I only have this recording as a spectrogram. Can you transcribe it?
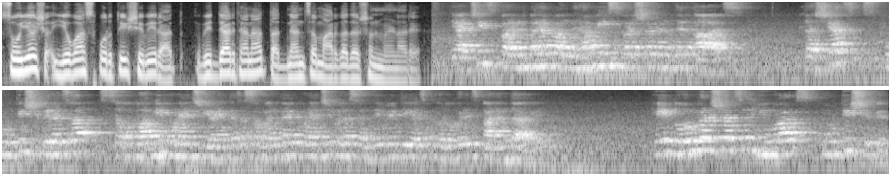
सुयश युवा स्फूर्ती शिबिरात विद्यार्थ्यांना तज्ज्ञांचं मार्गदर्शन मिळणार आहे. त्याचीच परंपरा पंधरा वीस वर्षानंतर आज तशाच स्फूर्ती शिबिराचा सहभागी होण्याची आणि त्याचा समन्वय होण्याची मला संधी मिळते याचा खरोखरीच आनंद आहे. हे दोन वर्षाचं युवा स्फूर्ती शिबिर.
